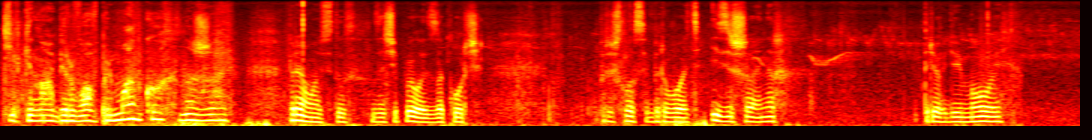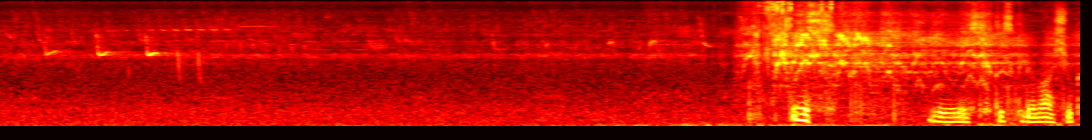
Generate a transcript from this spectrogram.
Тільки но обірвав приманку, на жаль. Прямо ось тут зачепилась за корч. Прийшлося обірвати. Shiner. Трьохдюймовий. Есть. Есть. Хтось клюнув, щука.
